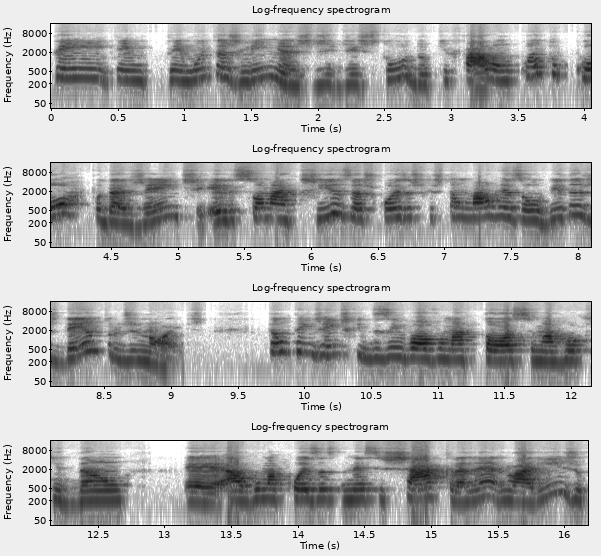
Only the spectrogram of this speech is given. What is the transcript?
tem, tem, tem muitas linhas de, de estudo que falam quanto o corpo da gente ele somatiza as coisas que estão mal resolvidas dentro de nós. Então, tem gente que desenvolve uma tosse, uma rouquidão, é, alguma coisa nesse chakra, né, no laríngeo,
